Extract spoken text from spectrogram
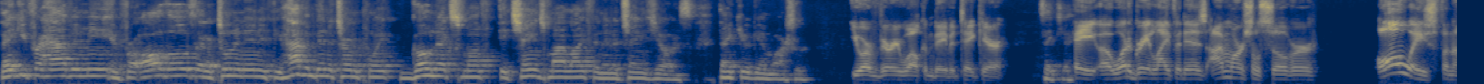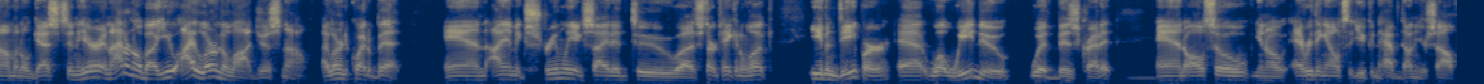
Thank you for having me. And for all those that are tuning in, if you haven't been to Turning Point, go next month. It changed my life and it'll change yours. Thank you again, Marshall. You are very welcome, David. Take care. Take care. Hey, uh, what a great life it is. I'm Marshall Sylver. Always phenomenal guests in here. And I don't know about you, I learned a lot just now. I learned quite a bit. And I am extremely excited to uh, start taking a look even deeper at what we do with Biz Credit and also, you know, everything else that you can have done yourself.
